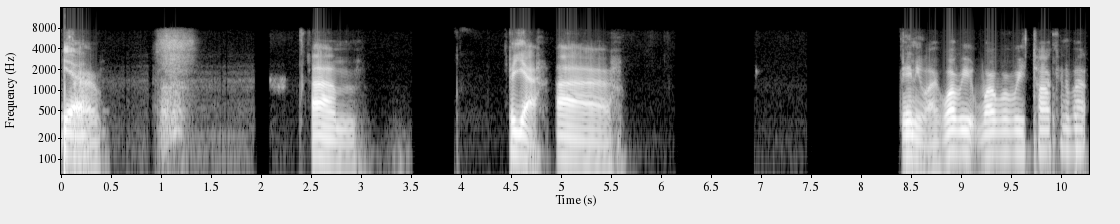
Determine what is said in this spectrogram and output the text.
Yeah. so, um, but yeah. Uh. Anyway, what we what were we talking about?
